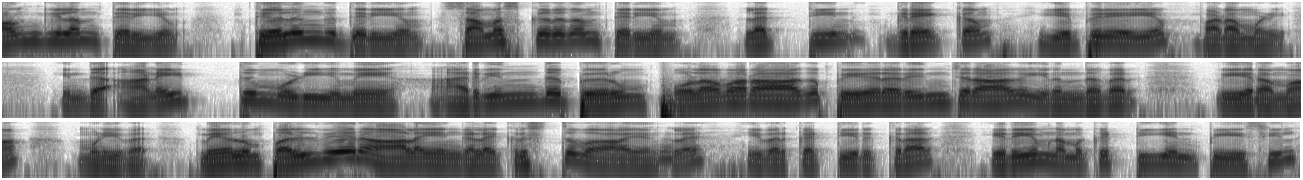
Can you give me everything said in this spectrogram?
ஆங்கிலம் தெரியும் தெலுங்கு தெரியும் சமஸ்கிருதம் தெரியும் லத்தீன் கிரேக்கம் எபிரேயம் வடமொழி. இந்த அனைத்து மொழியுமே அறிந்த பெரும் புலவராக பேரறிஞராக இருந்தவர் வீரமா முனிவர். மேலும் பல்வேறு ஆலயங்களை கிறிஸ்துவ ஆலயங்களை இவர் கட்டியிருக்கிறார். இதையும் நமக்கு டிஎன்பிஎஸ்சியில்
